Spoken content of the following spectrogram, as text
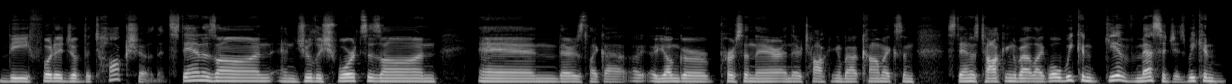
the footage of the talk show that Stan is on and Julie Schwartz is on and there's like a, a younger person there and they're talking about comics and Stan is talking about like well we can give messages. We can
